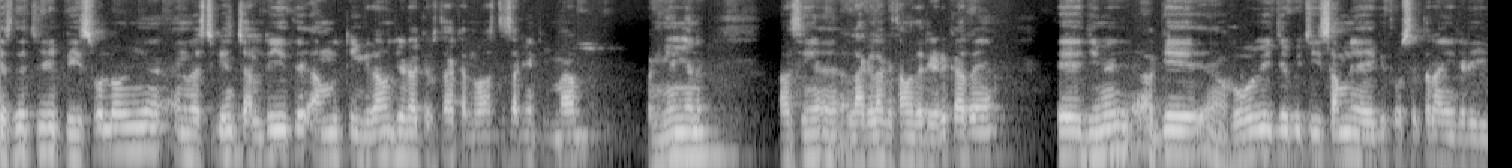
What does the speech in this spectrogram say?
ਇਸ ਦੇ ਵਿੱਚ ਜਿਹੜੀ ਪੁਲਿਸ ਵੱਲੋਂ ਵੀ ਇਨਵੈਸਟੀਗੇਸ਼ਨ ਚੱਲ ਰਹੀ ਹੈ ਤੇ ਅਮਨ ਢਿੰਗਰਾ ਨੂੰ ਜਿਹੜਾ ਗ੍ਰਿਫਤਾਰ ਕਰਨ ਵਾਸਤੇ ਸਾਡੀਆਂ ਟੀਮਾਂ ਬਣੀਆਂ ਹੋਈਆਂ ਨੇ, ਅਸੀਂ ਅਲੱਗ-ਅਲੱਗ ਥਾਵਾਂ ਤੇ ਰੇਡ ਕਰ ਰਹੇ ਹਾਂ ਤੇ ਜਿਵੇਂ ਅੱਗੇ ਹੋਰ ਵੀ ਜੇ ਕੋਈ ਚੀਜ਼ ਸਾਹਮਣੇ ਆਏਗੀ ਤਾਂ ਉਸੇ ਤਰ੍ਹਾਂ ਹੀ ਜਿਹੜੀ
